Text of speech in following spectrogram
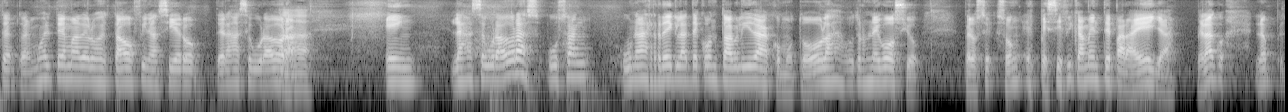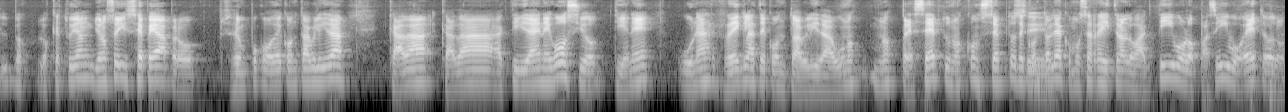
tenemos el tema de los estados financieros de las aseguradoras, en las aseguradoras usan unas reglas de contabilidad como todos los otros negocios, pero son específicamente para ellas. ¿verdad? Los que estudian, yo no soy CPA, pero sé un poco de contabilidad. Cada, cada actividad de negocio tiene unas reglas de contabilidad, unos, unos preceptos, unos conceptos de contabilidad, cómo se registran los activos, los pasivos, esto,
